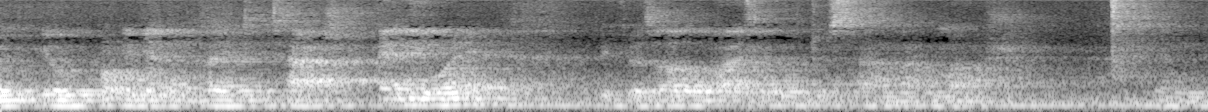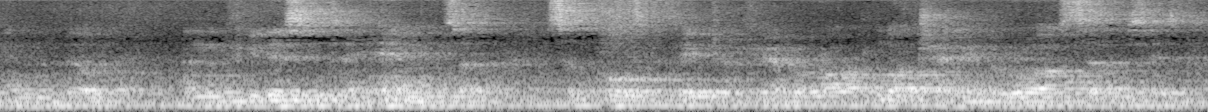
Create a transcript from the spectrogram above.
you'll, you'll probably get the plate attached anyway, because otherwise it will just sound like mush in, in the building. And if you listen to hymns it's a the picture, if you ever watch any of the royal services,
